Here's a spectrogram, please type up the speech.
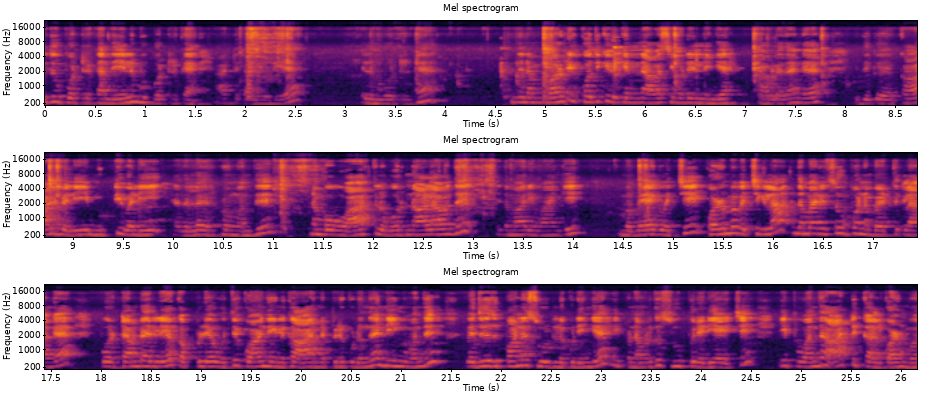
இது போட்டிருக்கேன். அந்த எலும்பு போட்டிருக்கேன். ஆட்டுக்காலையுடைய எலும்பு போட்டிருக்கேன். இது நம்ம மறுபடியும் கொதிக்க வைக்கணும்னு அவசியம் கூட இல்லைங்க. அவ்வளோதாங்க இதுக்கு கால் வலி முட்டி வலி அதெல்லாம் இருக்கவங்க வந்து நம்ம வாரத்தில் ஒரு நாளாவது இது மாதிரி வாங்கி நம்ம வேக வச்சு குழம்பு வச்சுக்கலாம். இந்த மாதிரி சூப்பும் நம்ம எடுத்துக்கலாங்க. இப்போ ஒரு டம்ளர்லேயோ கப்புலையோ ஊற்றி குழந்தைங்களுக்கு ஆறின பிறகு கொடுங்க. நீங்கள் வந்து வெது வெதுப்பான சூடில் குடிங்க. இப்போ நம்மளுக்கு சூப்பு ரெடி ஆயிடுச்சு. இப்போ வந்து ஆட்டுக்கால் குழம்பு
